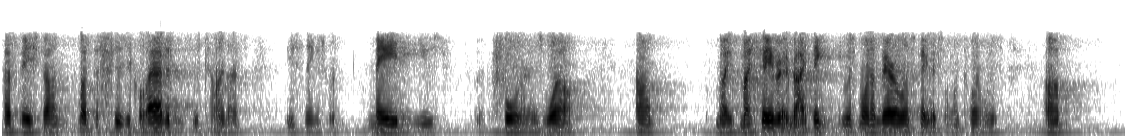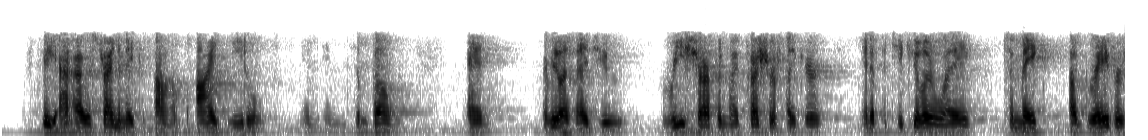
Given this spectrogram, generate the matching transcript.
but based on what the physical evidence is telling us, these things were made and used for as well. Um, my my favorite, I think it was one of Marilyn's favorites at one point was, um, see, I, I was trying to make um, eyed needles in, in some bone, and I realized I had to resharpen my pressure flaker in a particular way to make a graver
